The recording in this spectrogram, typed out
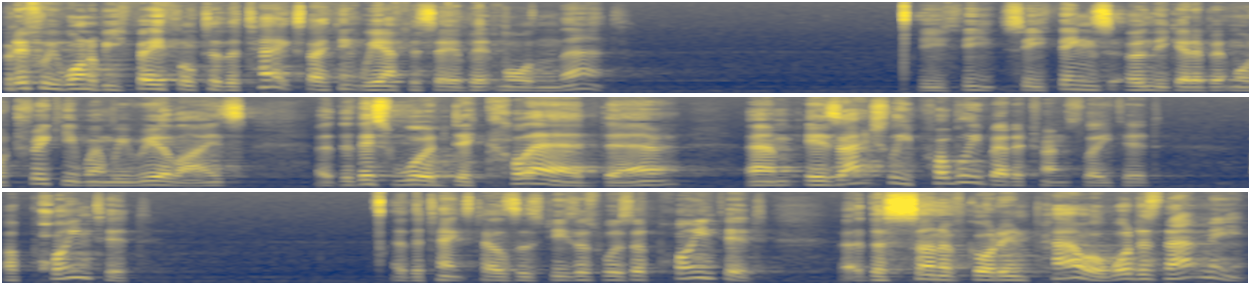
but if we want to be faithful to the text, I think we have to say a bit more than that. You see, things only get a bit more tricky when we realize uh, that this word declared there um, is actually probably better translated appointed. Uh, the text tells us Jesus was appointed uh, the Son of God in power. What does that mean?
